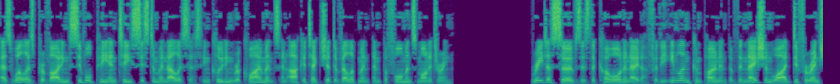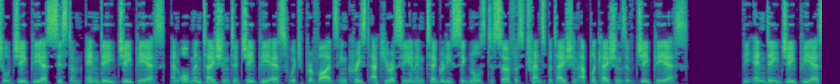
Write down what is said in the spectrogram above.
as well as providing civil PNT system analysis including requirements and architecture development and performance monitoring. RITA serves as the coordinator for the inland component of the Nationwide Differential GPS System (NDGPS), an augmentation to GPS which provides increased accuracy and integrity signals to surface transportation applications of GPS. The NDGPS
